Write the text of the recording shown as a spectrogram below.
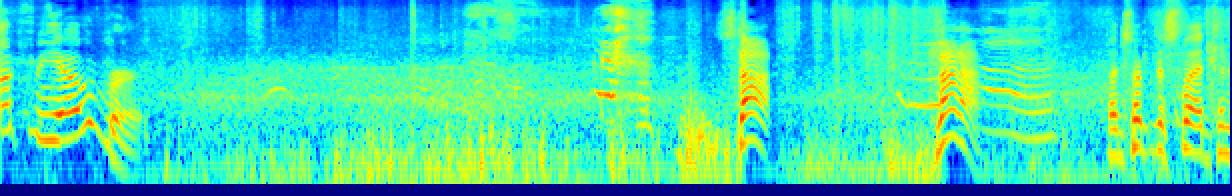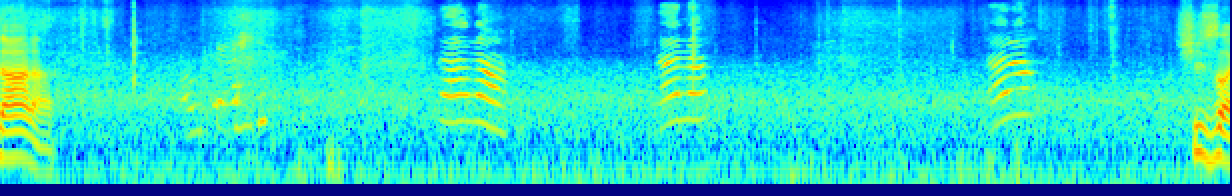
What if you knocked me over? Stop! Nana! Uh, Let's hook the sled to Nana. okay. Nana. Nana. Nana. She's like,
